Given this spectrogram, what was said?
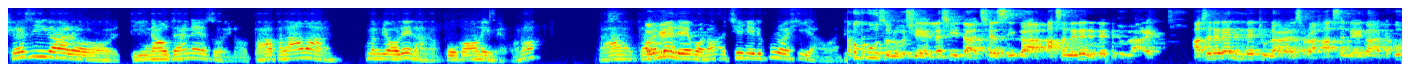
ချက်စီကတော့ဒီနောက်တန်းနဲ့ဆိုရင်တော့ဘာဖလားမှမမျော်လင့်တာတော့ပိုကောင်းလိမ့်မယ်ပေါ့နော်ဒါဒါပေမဲ့လည်းပေါ့နော်အခြေအနေတစ်ခုတော့ရှိရပါဘောအခုခုဆိုလို့ရှိရင်လက်ရှိဒါ Chelsea က Arsenal နဲ့နည်းနည်းတူလာတယ်။ Arsenal နဲ့နည်းနည်းတူလာတယ်ဆိုတာ Arsenal ကတကူ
